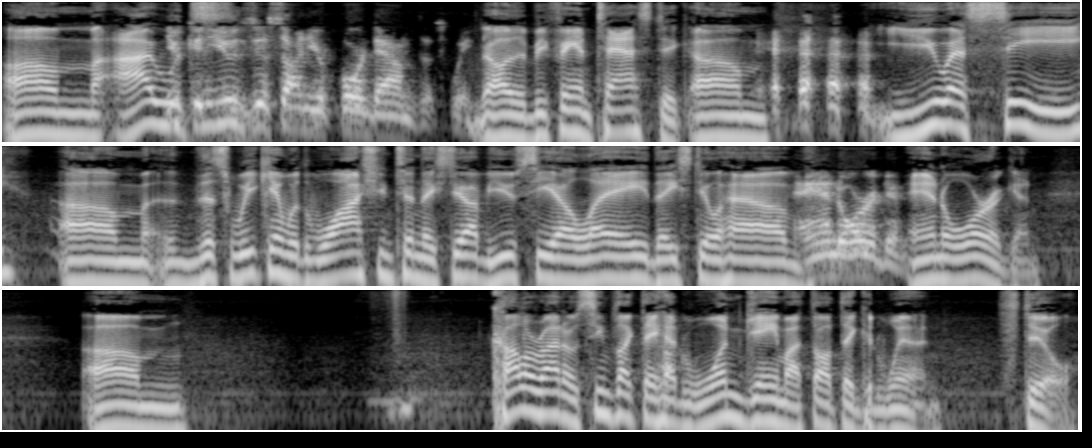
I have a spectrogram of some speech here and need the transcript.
Um, I would. You can use this on your four downs this week. No, it'd be fantastic. Um, USC um, this weekend with Washington, they still have UCLA. They still have and Oregon and Oregon. Um, Colorado seems like they had one game I thought they could win. Still,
